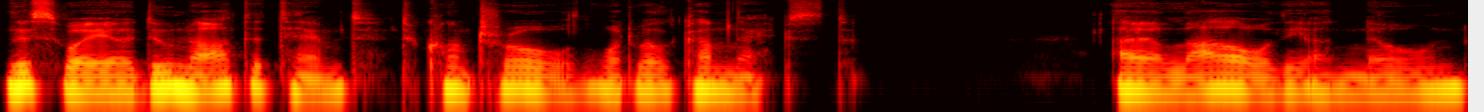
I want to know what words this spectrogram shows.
This way, I do not attempt to control what will come next. I allow the unknown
